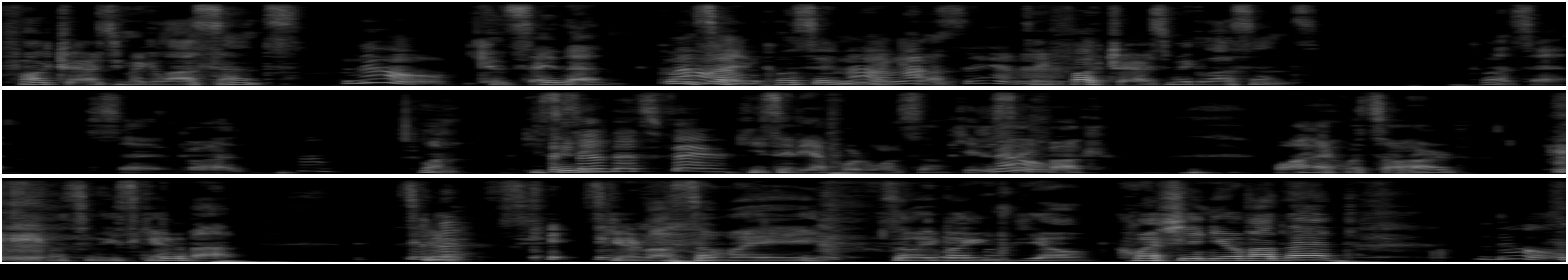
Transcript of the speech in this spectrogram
fuck, Travis, you make a lot of sense. No. You could say that. Go No, on, say I'm- it. Go on, say it. No, I'm not saying Say, fuck, Travis, you make a lot of sense. Go ahead, say it. Say it. Go ahead. Come on. You I say, said the, that's fair. can you say the F word once, though? Can you just No. say fuck? Why? What's so hard? What's we scared about? Scared, scared. scared about somebody, somebody fucking, you know, question you about that? No.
